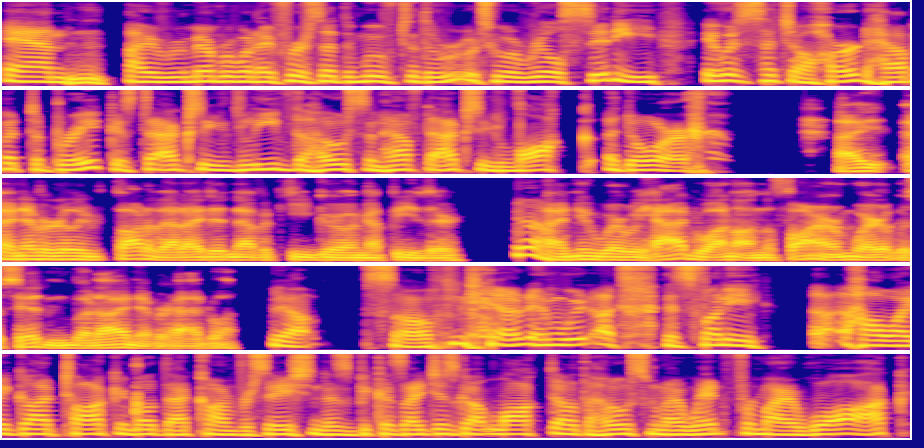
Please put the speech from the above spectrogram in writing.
And mm. I remember when I first had to move to the to a real city, it was such a hard habit to break is to actually leave the house and have to actually lock a door. I I never really thought of that. I didn't have a key growing up either. Yeah. I knew where we had one on the farm where it was hidden, but I never had one. Yeah. So yeah, and we, uh, it's funny how I got talking about that conversation is because I just got locked out of the house when I went for my walk.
